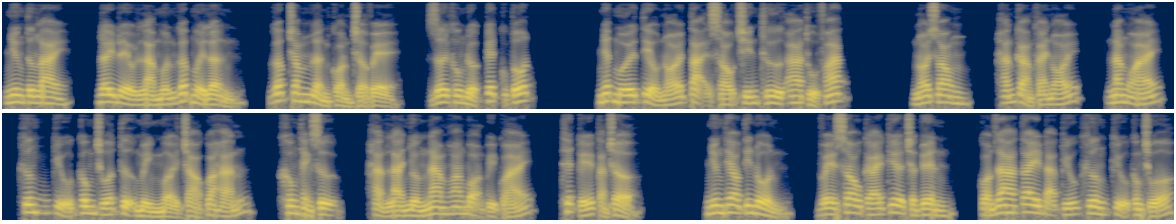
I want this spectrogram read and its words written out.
nhưng tương lai, đây đều là muốn gấp mười lần, gấp trăm lần còn trở về, rơi không được kết cục tốt. Nhất mới tiểu nói tại sáu chín thư a thủ phát. Nói xong, hắn cảm khái nói, năm ngoái, khương cựu công chúa tự mình mời chào qua hắn, không thành sự, hẳn là nhường nam hoang bọn quỷ quái, thiết kế cản trở. Nhưng theo tin đồn, về sau cái kia trần tuyên, còn ra tay đã cứu khương cựu công chúa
